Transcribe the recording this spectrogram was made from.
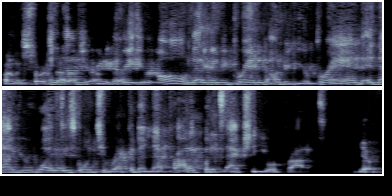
Why don't we source and now you're going to create your own that are going to be branded under your brand. And now your wife is going to recommend that product, but it's actually your product. Yep.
